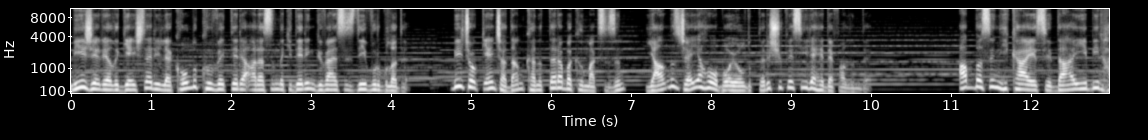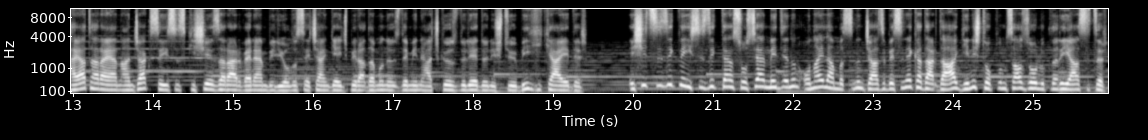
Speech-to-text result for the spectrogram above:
Nijeryalı gençler ile kolluk kuvvetleri arasındaki derin güvensizliği vurguladı. Birçok genç adam kanıtlara bakılmaksızın yalnızca Yahoo boy oldukları şüphesiyle hedef alındı. Abbas'ın hikayesi daha iyi bir hayat arayan ancak sayısız kişiye zarar veren bir yolu seçen genç bir adamın özlemini açgözlülüğe dönüştüğü bir hikayedir. Eşitsizlik ve işsizlikten sosyal medyanın onaylanmasının cazibesine kadar daha geniş toplumsal zorlukları yansıtır.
